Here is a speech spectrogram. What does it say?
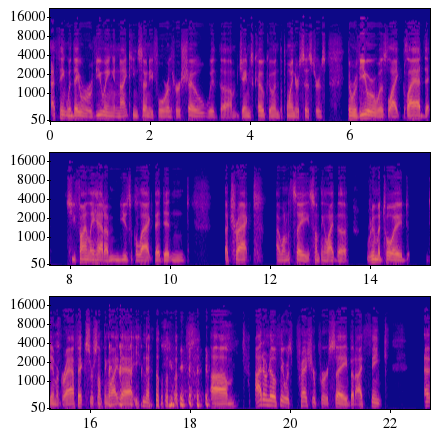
I think when they were reviewing in 1974 her show with um, James Coco and the Pointer Sisters, the reviewer was like glad that she finally had a musical act that didn't attract. I want to say something like the rheumatoid demographics or something like that. You know. um, I don't know if there was pressure per se, but I think uh,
